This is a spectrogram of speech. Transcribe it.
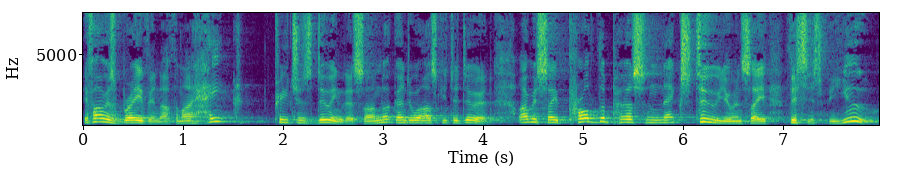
If I was brave enough, and I hate preachers doing this, so I'm not going to ask you to do it, I would say, prod the person next to you and say, This is for you.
